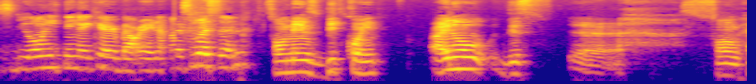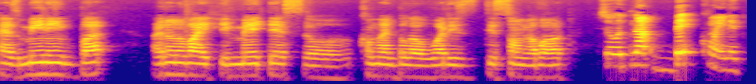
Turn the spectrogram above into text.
It's the only thing I care about right now. Let's listen. Song name is Bitcoin. I know this uh, song has meaning, but I don't know why he made this. So comment below what is this song about. So it's not Bitcoin, it's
